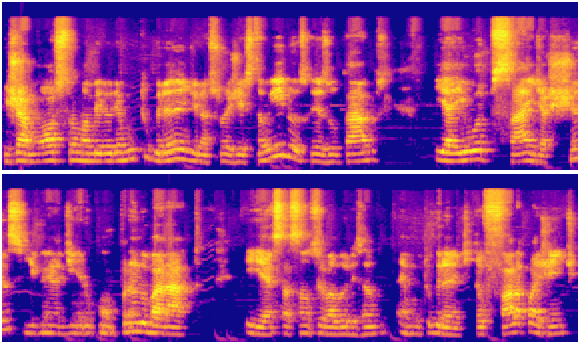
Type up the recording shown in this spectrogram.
já mostram uma melhoria muito grande na sua gestão e nos resultados, e aí o upside, a chance de ganhar dinheiro comprando barato e essa ação se valorizando é muito grande. Então fala com a gente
